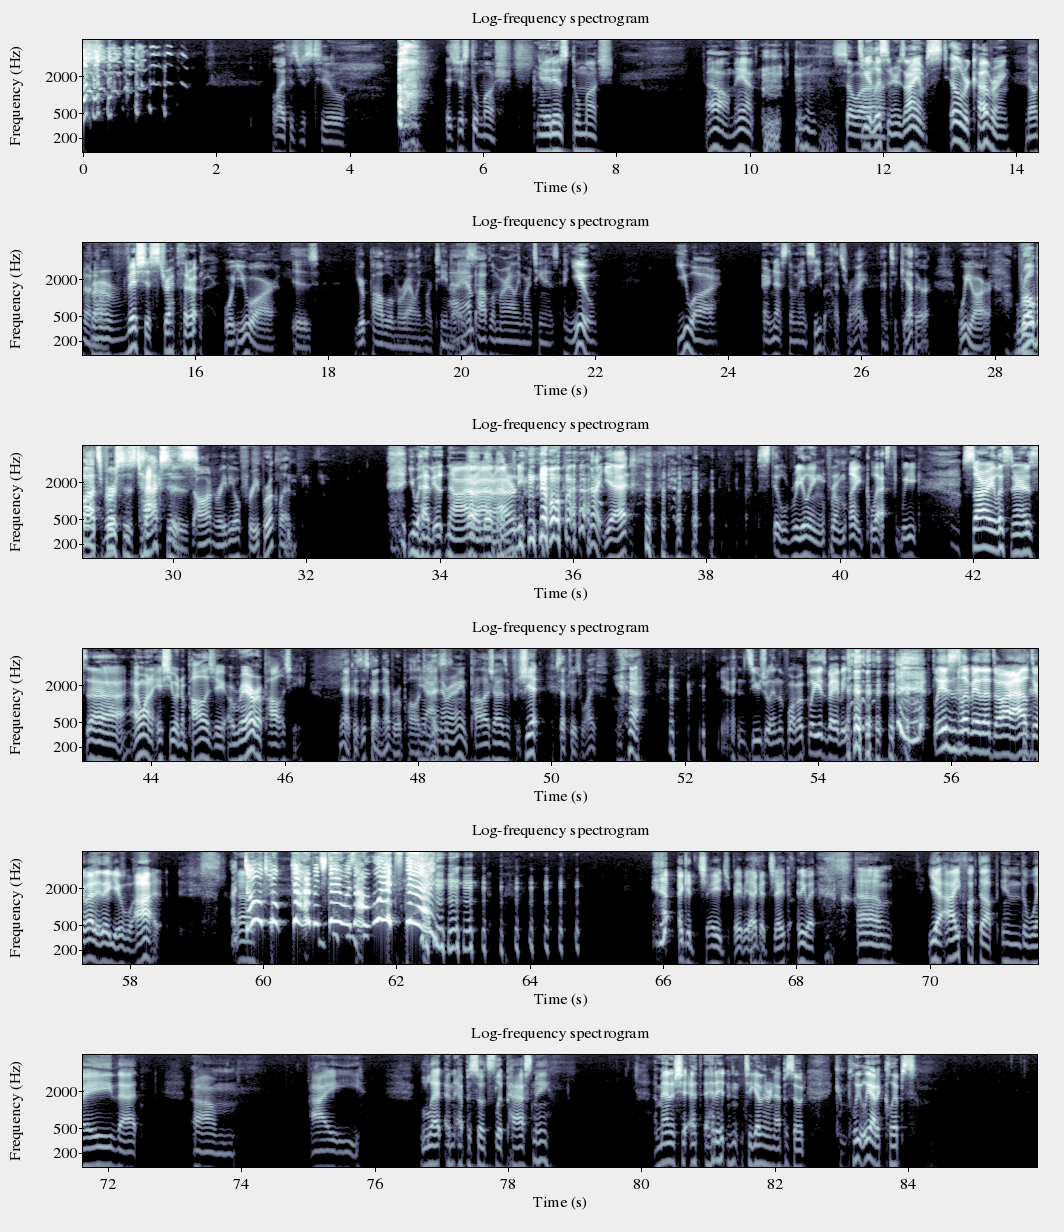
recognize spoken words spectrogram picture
Life is just too it's just too much. It is too much. Oh man, So uh, dear listeners, I am still recovering No, no, from no. a vicious strep throat. What you are is you're Pablo Morales Martinez. I am Pablo Morales Martinez, and you, you are Ernesto Mancibo. That's right. And together we are Robots versus Taxes. on Radio Free Brooklyn. You have your no, I, No, don't, no, I don't- I don't even know. Not yet. Still reeling from like last week. Sorry, listeners. Uh, I want to issue an apology, a rare apology. yeah, because this guy never Yeah, apologizes I never I ain't apologizing for shit. except to his wife. Yeah. Yeah, it's usually in the form of please, baby. please just let me in the door. I'll do anything you want. I Uh. told you garbage day was on Wednesday? I could change, baby. I could change. Anyway, um, yeah, I fucked up in the way that um, I let an episode slip past me. I managed to ed- edit together an episode completely out of clips,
